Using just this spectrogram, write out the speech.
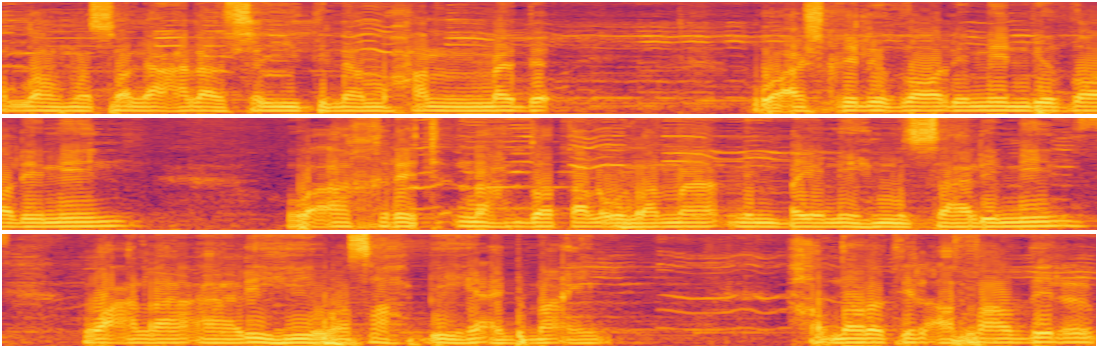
اللهم صل على سيدنا محمد وأشغل الظالمين بالظالمين وأخرج نهضة العلماء من بينهم السالمين وعلى آله وصحبه أجمعين. حضرة الأفاضل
